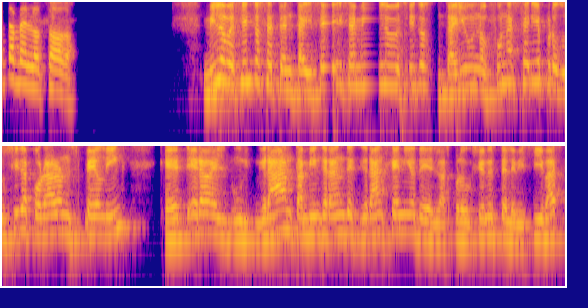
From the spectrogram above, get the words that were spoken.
Cuéntamelo todo. 1976 a 1971 fue una serie producida por Aaron Spelling, que era el gran, también grande, gran genio de las producciones televisivas,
